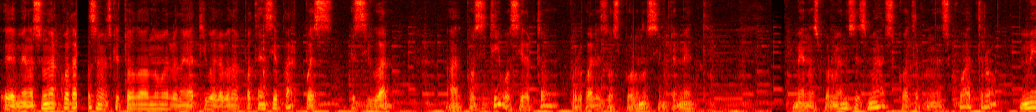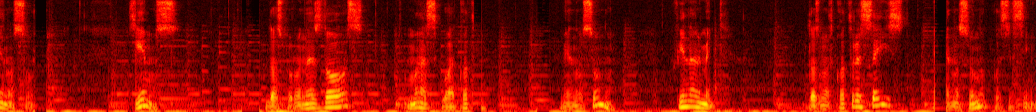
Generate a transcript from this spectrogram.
eh, menos 1 al cuadrado, sabemos que todo número negativo elevado a potencia par, pues es igual al positivo, ¿cierto? Por lo cual es 2 por 1 simplemente. Menos por menos es más, 4 por 1 es 4, menos 1. Seguimos. 2 por 1 es 2, más 4, menos 1. Finalmente, 2 más 4 es 6, menos 1 pues es 5.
